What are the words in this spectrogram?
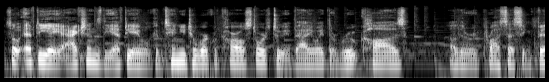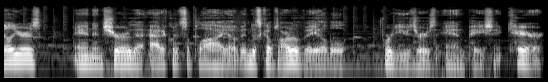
So, FDA actions the FDA will continue to work with Karl Storz to evaluate the root cause of the reprocessing failures and ensure that adequate supply of endoscopes are available for users and patient care.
